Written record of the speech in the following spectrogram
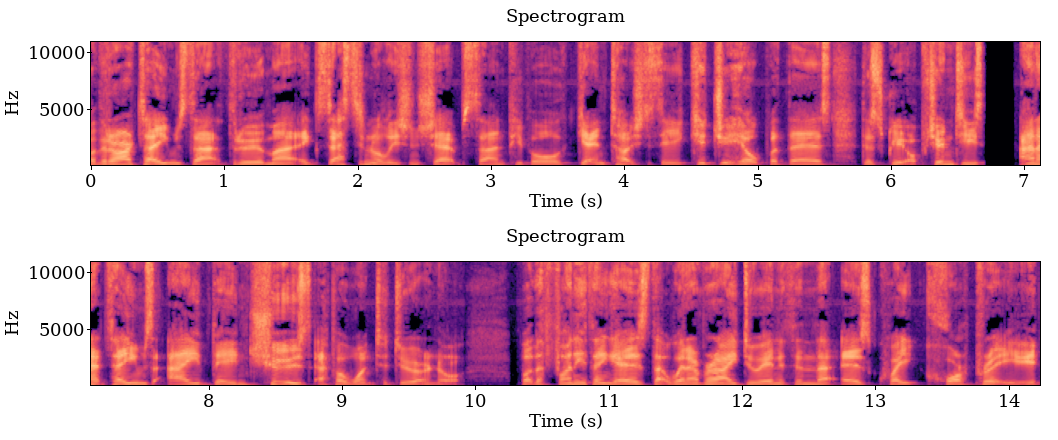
But there are times that through my existing relationships and people get in touch to say, could you help with this? There's great opportunities. And at times I then choose if I want to do it or not. But the funny thing is that whenever I do anything that is quite corporate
